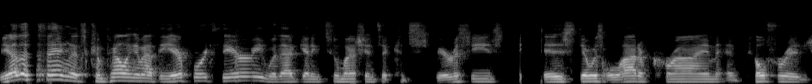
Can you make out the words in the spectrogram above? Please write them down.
The other thing that's compelling about the airport theory, without getting too much into conspiracies, is there was a lot of crime and pilferage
